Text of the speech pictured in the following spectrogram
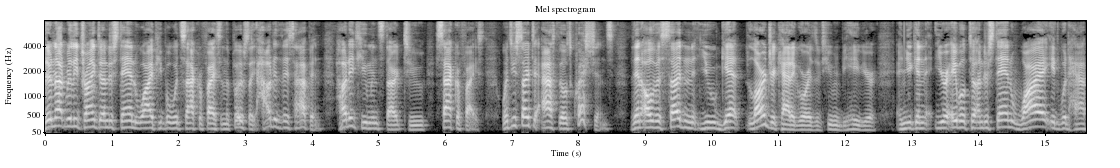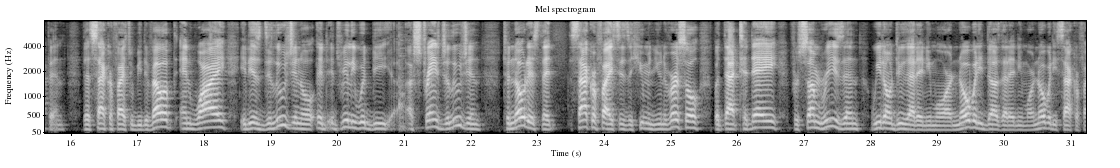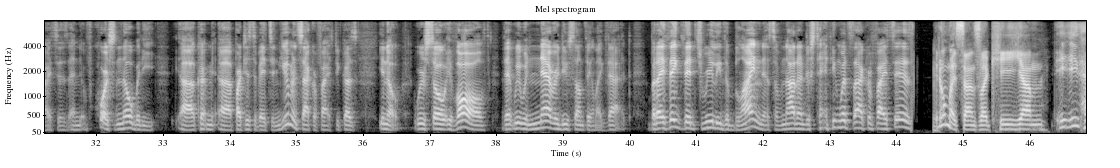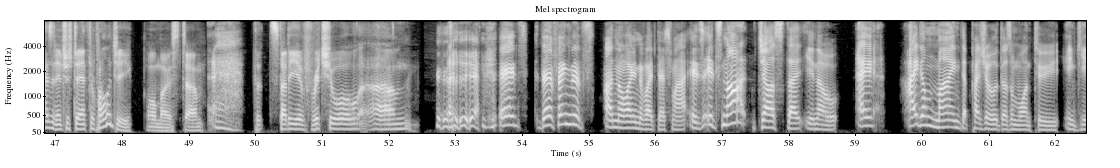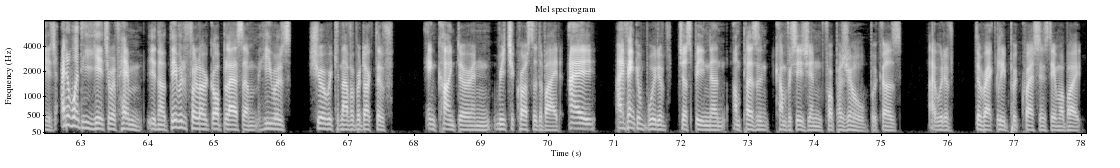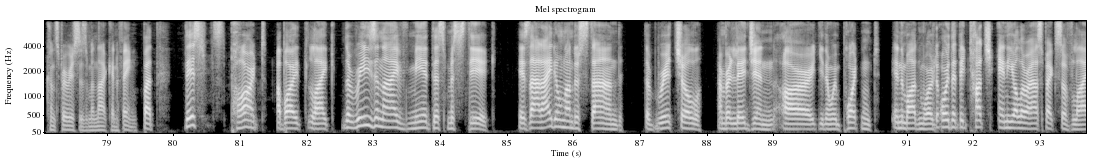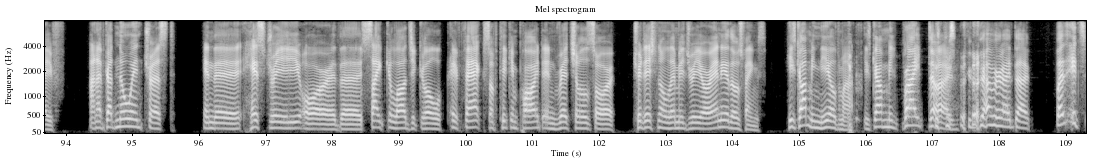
they're not really trying to understand why people would sacrifice in the first place. How did this happen? How did humans start to sacrifice? Once you start to ask those questions, then all of a sudden you get larger categories of human behavior and you can you're able to understand why it would happen that sacrifice would be developed and why it is delusional. It, it really would be a strange delusion to notice that sacrifice is a human universal, but that today, for some reason, we don't do that anymore. Nobody does that anymore. Nobody sacrifices. And of course, nobody uh, uh, participates in human sacrifice because, you know, we're so evolved that we would never do something like that. But I think that it's really the blindness of not understanding what sacrifice is. It almost sounds like he um, he has an interest in anthropology, almost um, the study of ritual um, yeah, it's the thing that's annoying about this, Matt. It's it's not just that you know I I don't mind that Pageau doesn't want to engage. I don't want to engage with him. You know, David Fuller, God bless him, he was sure we can have a productive encounter and reach across the divide. I I think it would have just been an unpleasant conversation for Pageau because I would have directly put questions to him about conspiracism and that kind of thing. But this part about like the reason I've made this mistake is that I don't understand the ritual and religion are, you know, important in the modern world or that they touch any other aspects of life. And I've got no interest in the history or the psychological effects of taking part in rituals or traditional imagery or any of those things. He's got me nailed, man. He's got me right down. He's got me right down. But it's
